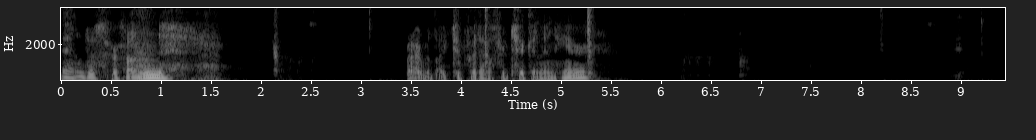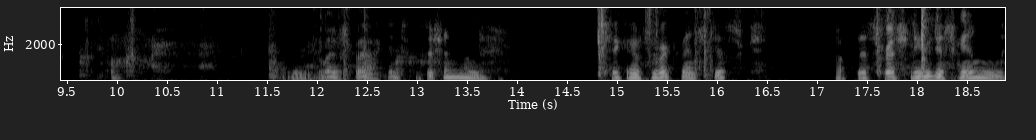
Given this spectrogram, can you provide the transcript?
And just for fun, I would like to put Alfred Chicken in here. Move the mouse back into position. Take out the workbench disc. Pop this fresh new disc in.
